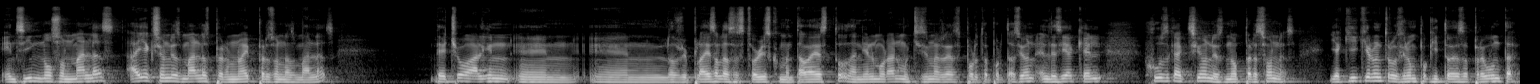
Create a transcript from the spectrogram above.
en sí no son malas, hay acciones malas, pero no hay personas malas. De hecho, alguien en, los replies a las stories comentaba esto. Daniel Morán, muchísimas gracias por tu aportación. Él decía que él juzga acciones, no personas. Y aquí quiero introducir un poquito de esa pregunta.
